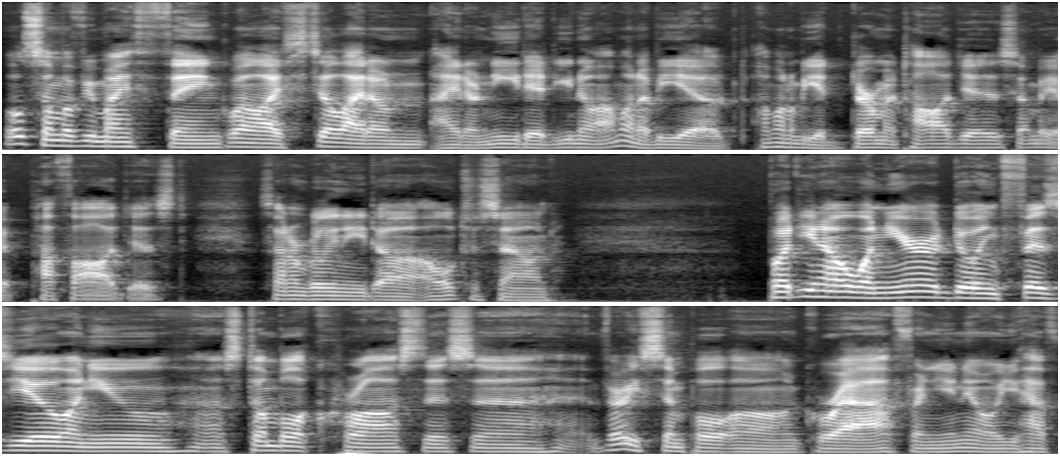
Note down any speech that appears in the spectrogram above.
Well, some of you might think, well, I still I don't I don't need it. You know, I'm gonna be a I'm gonna be a dermatologist. I'm be a pathologist, so I don't really need uh, ultrasound. But you know, when you're doing physio and you uh, stumble across this uh, very simple uh, graph, and you know you have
